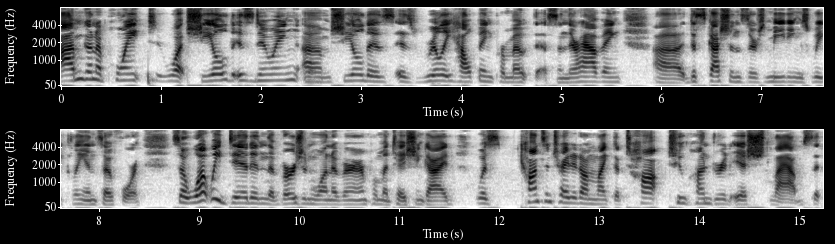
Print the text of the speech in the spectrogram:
I'm going to point to what Shield is doing. Um, Shield is is really helping promote this, and they're having uh, discussions. There's meetings weekly and so forth. So what we did in the version one of our implementation guide was concentrated on like the top 200 ish labs that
